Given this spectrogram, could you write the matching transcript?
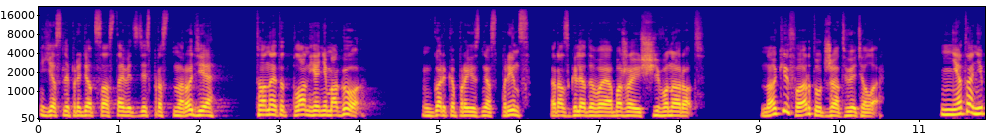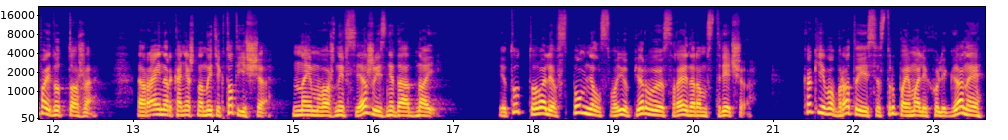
Если придётся оставить здесь простонародье, то на этот план я не могу», — горько произнес принц, разглядывая обожающий его народ. Но Кефар тут же ответила. «Нет, они пойдут тоже. Райнер, конечно, нытик тот ещё, но ему важны все жизни до одной». И тут Туале вспомнил свою первую с Райнером встречу. Как его брата и сестру поймали хулиганы,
